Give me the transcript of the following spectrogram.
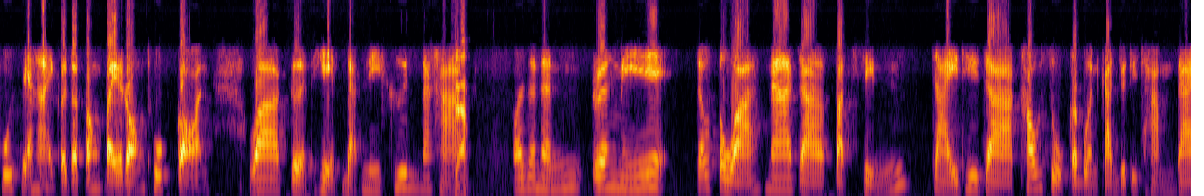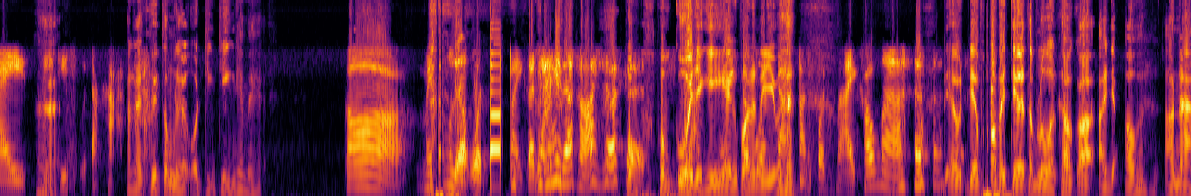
ผู้เสียหายก็จะต้องไปร้องทุกข์ก่อน ว่าเกิดเหตุแบบนี้ขึ้นนะคะครับเพราะฉะนั้นเรื่องนี้เจ้าตัวน่าจะตัดสิน ใจที่จะเข้าสู่กระบวนการยุติธรรมได้ดีที่สุดอะค่ะอันนั้นคือต้องเหลืออดจริง ๆ ใช่ไหมฮะก็ไม่ต้องเหลืออดไปก็ได้นะคะถ้าผมเกิดผมกลัวอย่างนี้ไงคุณพรณีกระบวว่านการทางกฎหมายเข้ามา เดี๋ยวเดี๋ยวพอไปเจอตำรวจเขาก็เอาเอาเอาหน้า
